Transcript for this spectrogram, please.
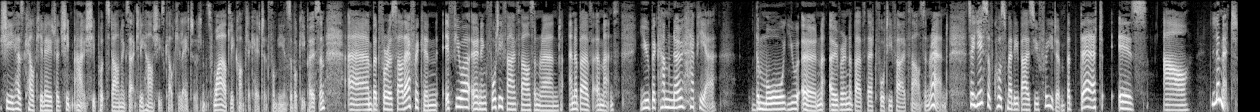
she has calculated, she, uh, she puts down exactly how she's calculated. And it's wildly complicated for me as a bookie person. Um, but for a South African, if you are earning 45,000 Rand and above a month, you become no happier the more you earn over and above that 45,000 Rand. So yes, of course, money buys you freedom, but that is our limit.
